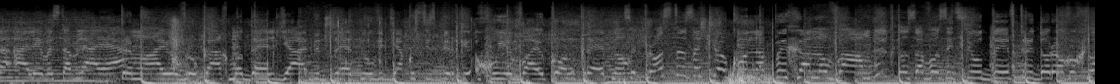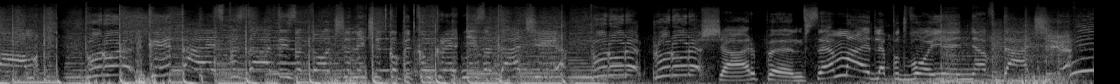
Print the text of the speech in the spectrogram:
на Алі виставляє. Тримаю в руках модель, я бюджетну від якості збірки охуєваю конкретно. Це просто за щоку напихано вам. Хто завозить сюди в три дорого хлам. Буруре, китаєць пиздатий, заточений чітко під конкретні задачі. Буруре, буруре, Шарпен, все має для подвоєння вдачі.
